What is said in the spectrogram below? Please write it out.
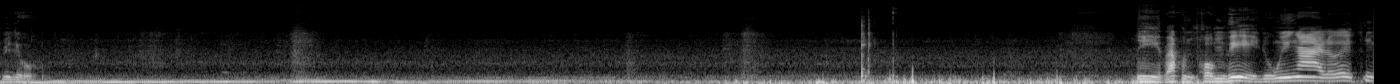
ไปดูนี่พระขุนพรมพี่ดูง่ายๆเลย ขึ้น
